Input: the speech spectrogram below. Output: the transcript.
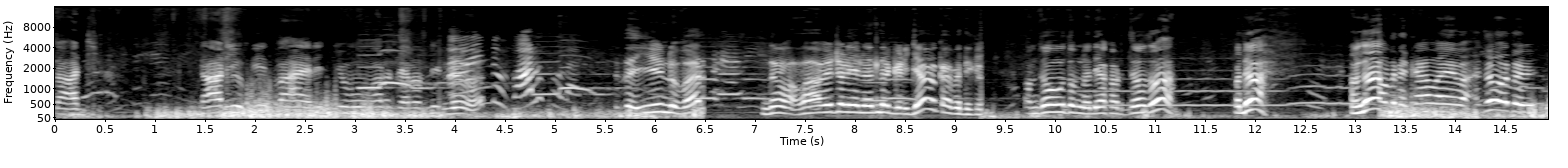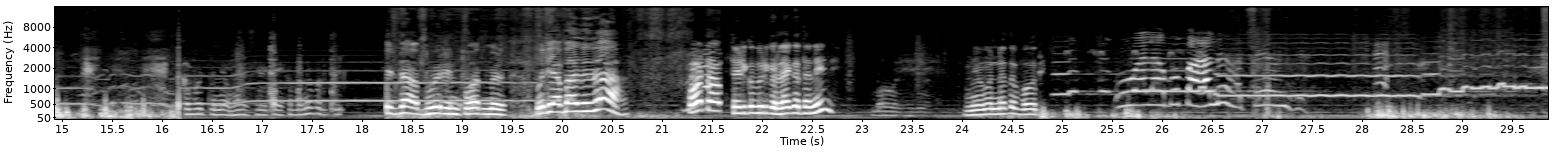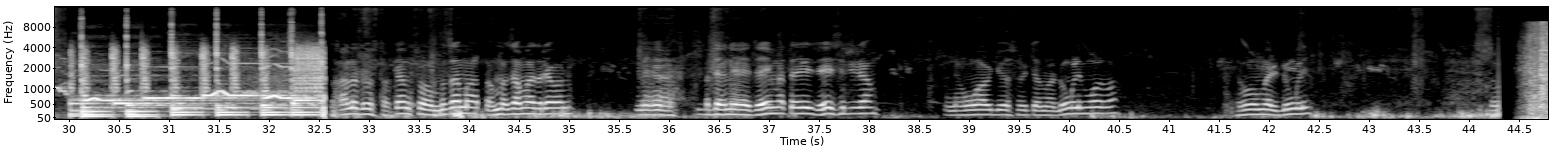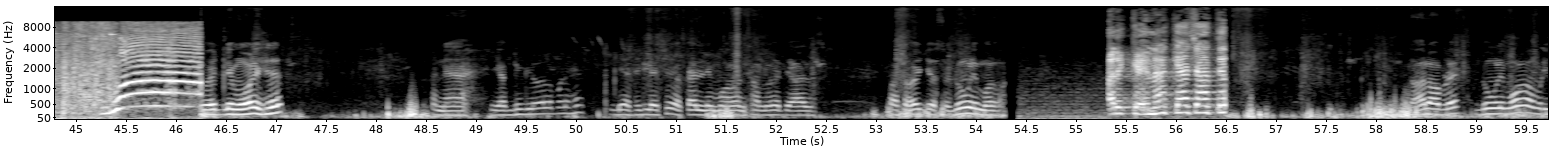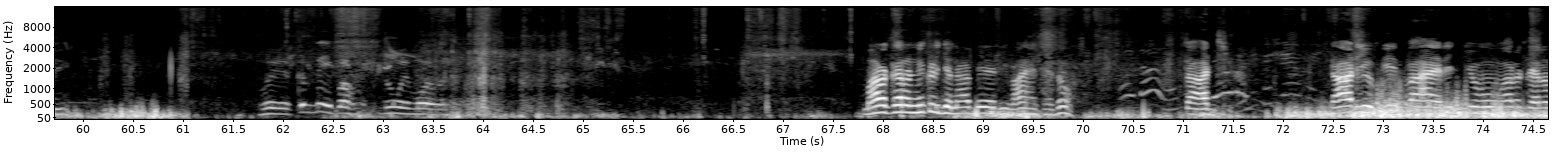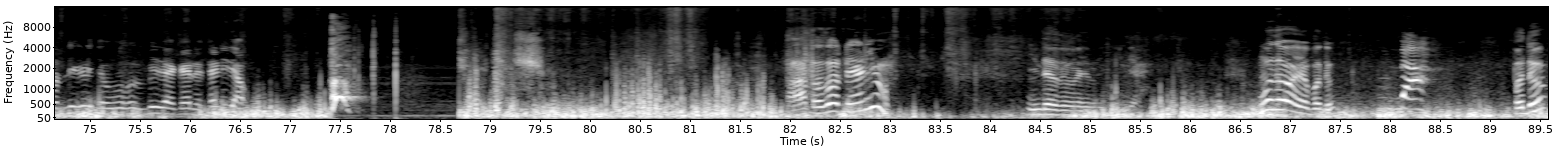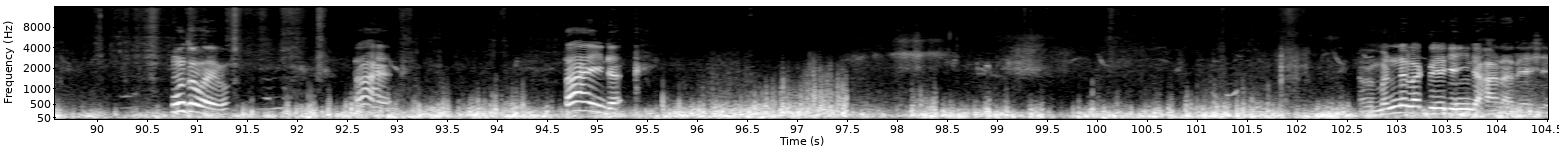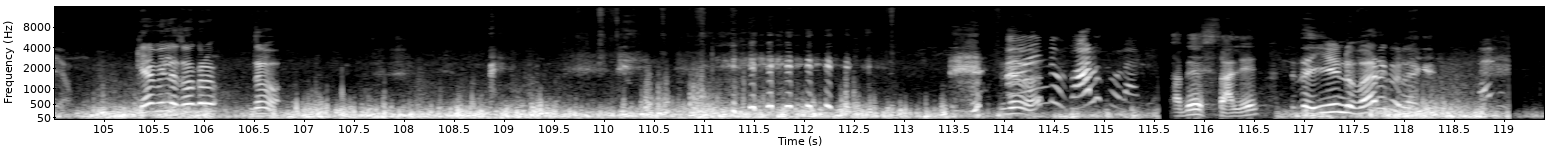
Start ટાઢ્યું ભીત બહાર હું મારો કેરો તો ઈંડ ભર? જો વાહ વેટળી અંદર ગડી જાવ કાકો દીકરો. આમ જો હું તમને દેખાડું. જો જો. પદો. આમ જો. આપણે ખાવા આવ્યા જો તમે. કબૂતરને હું શું કઈ ખબર ન પડતી. જા ભૂરીને પોત મળ્યું. ભૂરી આ બાજુ જા. ફોટો. તડકો બીડકો લાગ્યો તો નહીં ને? મેં મને તો બહુ હાલો દોસ્તો કેમ છો? મજામાં? તો મજામાં જ રહેવાનું. ને બધાને જય માતા જય શ્રીરામ. અને હું આવી ગયો છું તમારા ડુંગળી મળવા જુઓ અમારી ડુંગળી. એટલી મોડી છે. અને એક ઢીગલો પણ છે. બે ઢીગલા છે. કાલની મોળવાનું ચાલુ હોય ત્યાં પાછો આવી ગયો છે ડુંગળી મળવા અરે કહેના ક્યાં ચાહતે આપણે ડુંગળી મોળવા મળી. હવે કરી દઈએ પાછું ડુંગળી મોળવા મારો કારો નીકળી ગયો ને આ બે દી વાહે છે તો ટાઢ્યું ટાઢ્યું ભીત વાહે રીજ્યું હું મારો કારો નીકળી જાઉં બીજા ઘરે ચડી જાઉં. હા તો તો ટેણ્યું. ઈંડા તો હોય ઈંડા. હું તો આવ્યો બધું બધું? હું તો આવ્યો Tahe. Tahe indah. મને લાગતું કે ઈંડા હારા રહેશે એમ કેમ એટલે છોકરો જો અબે સાલે તો ઈંડું વારકું લાગે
